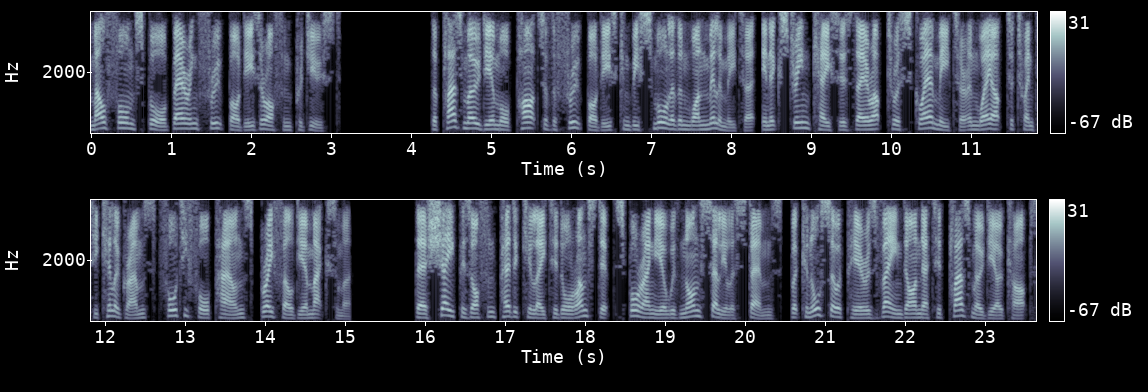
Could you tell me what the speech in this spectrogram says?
malformed spore-bearing fruit bodies are often produced. The plasmodium or parts of the fruit bodies can be smaller than 1 mm, in extreme cases they are up to a square meter and weigh up to 20 kilograms 44 pounds Brefeldia maxima. Their shape is often pediculated or unstipped sporangia with non-cellular stems, but can also appear as veined arnetted plasmodiocarps,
